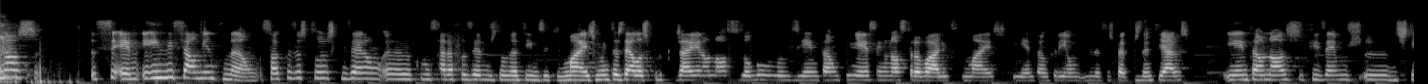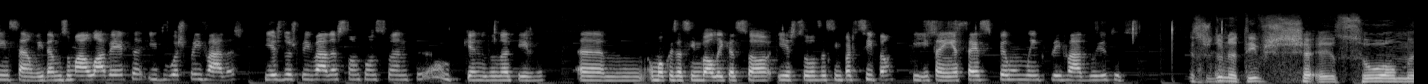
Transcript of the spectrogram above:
Nós, Sim, é, inicialmente não, só que depois as pessoas quiseram uh, começar a fazer-nos donativos e tudo mais, muitas delas porque já eram nossos alunos e então conhecem o nosso trabalho e tudo mais, e então queriam nesse aspecto presentear-nos, e então nós fizemos uh, distinção e damos uma aula aberta e duas privadas, e as duas privadas são consoante um pequeno donativo, um, uma coisa simbólica só, e as pessoas assim participam e têm acesso pelo link privado do YouTube. Esses donativos eh, soam-me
